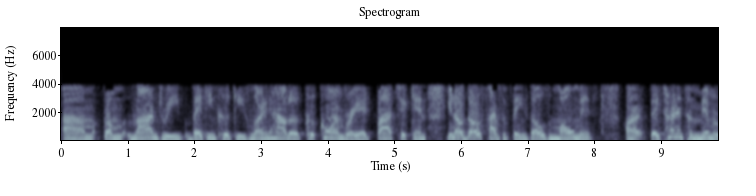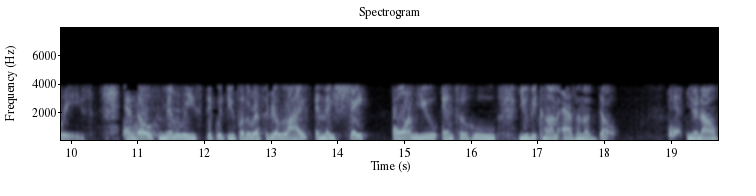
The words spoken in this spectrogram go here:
um, from laundry, baking cookies, learning how to cook cornbread, fried chicken, you know, those types of things. Those moments are, they turn into memories and those memories stick with you for the rest of your life and they shape, form you into who you become as an adult. Yes. You know,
